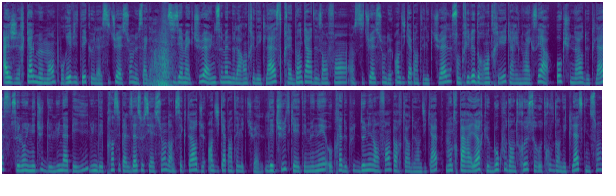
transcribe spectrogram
agir calmement pour éviter que la situation ne s'aggrave. Sixième actu, à une semaine de la rentrée des classes, près d'un quart des enfants en situation de handicap intellectuel sont privés de rentrée car ils n'ont accès à aucune heure de classe, selon une étude de l'UNAPI, l'une des principales associations dans le secteur du handicap intellectuel. L'étude, qui a été menée auprès de plus de 2000 enfants porteurs de handicap, montre par ailleurs que beaucoup d'entre eux se retrouvent dans des classes qui ne sont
